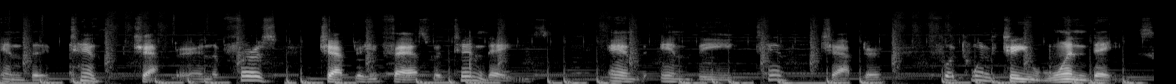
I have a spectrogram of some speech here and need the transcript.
in the 10th chapter. In the first chapter, he fasts for 10 days, and in the 10th chapter, for 21 days.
